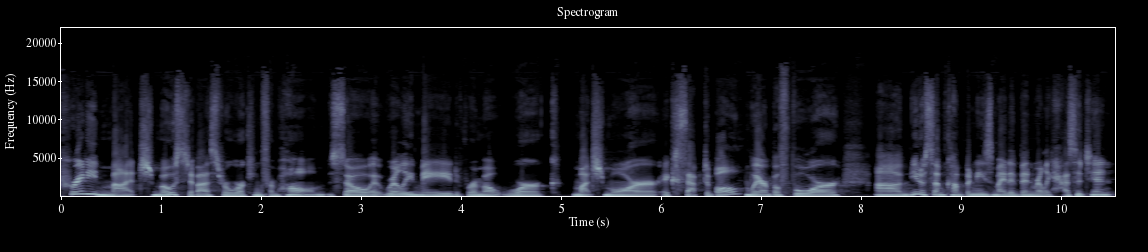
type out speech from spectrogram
pretty much most of us were working from home. So it really made remote work much more acceptable. Where before, um, you know, some companies might have been really hesitant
